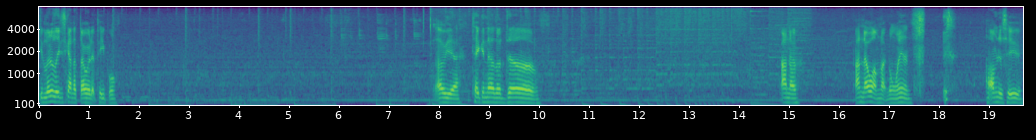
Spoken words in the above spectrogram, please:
You literally just gotta throw it at people. Oh yeah, take another dub. I know. I know I'm not gonna win. I'm just here.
